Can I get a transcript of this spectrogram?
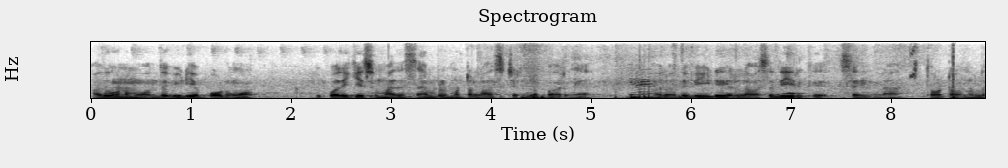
அதுவும் நம்ம வந்து வீடியோ போடுவோம். இப்போதைக்கு சும்மா இது சாம்பிள் மட்டும் லாஸ்ட் எண்டில் பாருங்கள் அதில் வந்து வீடு எல்லா வசதியும் இருக்குது சரிங்களா? தோட்டம் நல்ல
